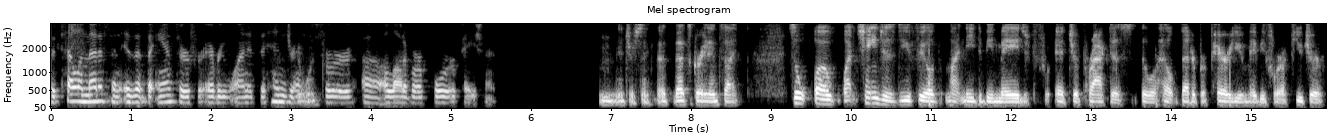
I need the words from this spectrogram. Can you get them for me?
So telemedicine isn't the answer for everyone. It's a hindrance for uh, a lot of our poorer patients. Mm, interesting. That, that's great insight. So, uh, what changes do you feel might need to be made at your practice that will help better prepare you maybe for a future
